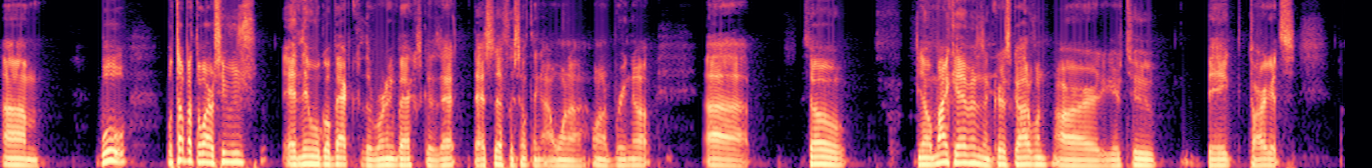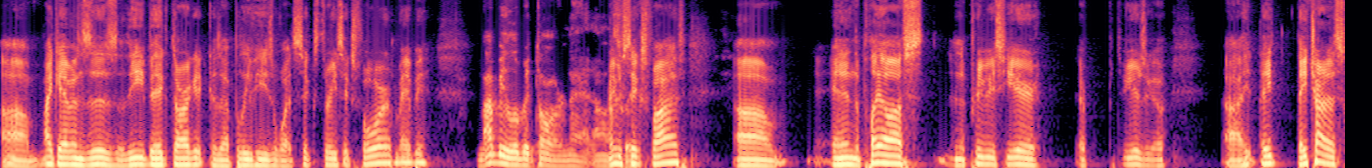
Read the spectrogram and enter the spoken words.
Um, we'll we'll talk about the wide receivers, and then we'll go back to the running backs because that that's definitely something I wanna want to bring up. Uh, so you know, Mike Evans and Chris Godwin are your two big targets. Um, Mike Evans is the big target because I believe he's what six three, six four, maybe. Might be a little bit taller than that. Honestly. Maybe six five. Um, and in the playoffs in the previous year or two years ago, uh, they they try to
